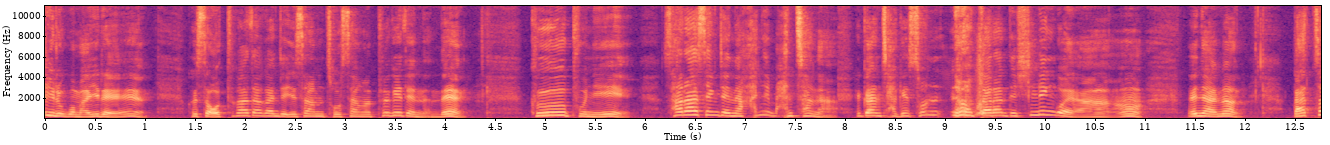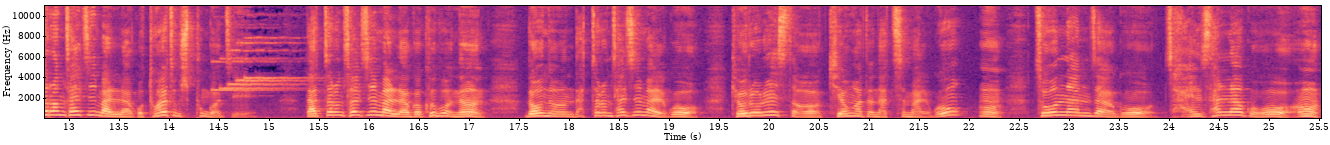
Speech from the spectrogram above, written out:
이러고 막 이래. 그래서 어떻게 하다가 이제 이 사람 조상을 풀게 됐는데 그 분이 살아생전에 한이 많잖아. 그러니까 자기 손 딸한테 실린 거야. 어. 왜냐하면 나처럼 살지 말라고 도와주고 싶은 거지. 나처럼 살지 말라고 그분은 너는 나처럼 살지 말고 결혼해서 기영하도 낳지 말고 어, 좋은 남자하고 잘 살라고 어,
